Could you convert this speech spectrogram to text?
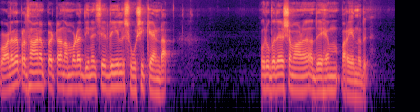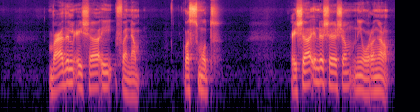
വളരെ പ്രധാനപ്പെട്ട നമ്മുടെ ദിനചര്യയിൽ സൂക്ഷിക്കേണ്ട ഒരു ഉപദേശമാണ് അദ്ദേഹം പറയുന്നത്. ബാദൽ ഇഷായി ഫനം വസ്മുത്ത് ഇഷായിന്റെ ശേഷം നീ ഉറങ്ങണം.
